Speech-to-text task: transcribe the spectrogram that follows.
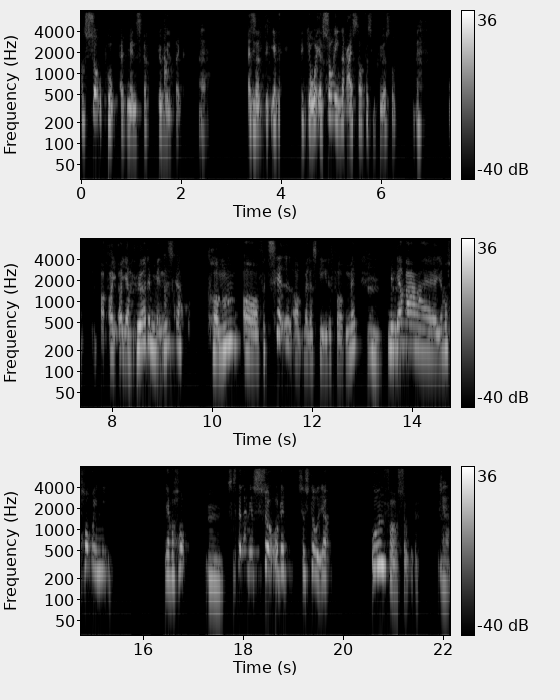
og så på, at mennesker blev helbredt. Ja. Altså, det, jeg, det gjorde, jeg så en, der rejste sig op fra sin kørestol. Ja. Og, og, og jeg hørte mennesker komme og fortælle om, hvad der skete for dem. Ikke? mm, Men jeg var, øh, jeg var hård indeni. Jeg var hård. mm, Så selvom jeg så det, så stod jeg udenfor og så det. Ja.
